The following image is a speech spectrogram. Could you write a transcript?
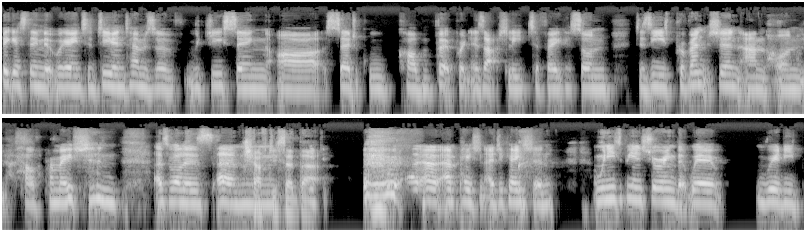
biggest thing that we're going to do in terms of reducing our surgical carbon footprint is actually to focus on disease prevention and oh, on health promotion, as well as um, Chuffed you said that. and patient education. And we need to be ensuring that we're really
